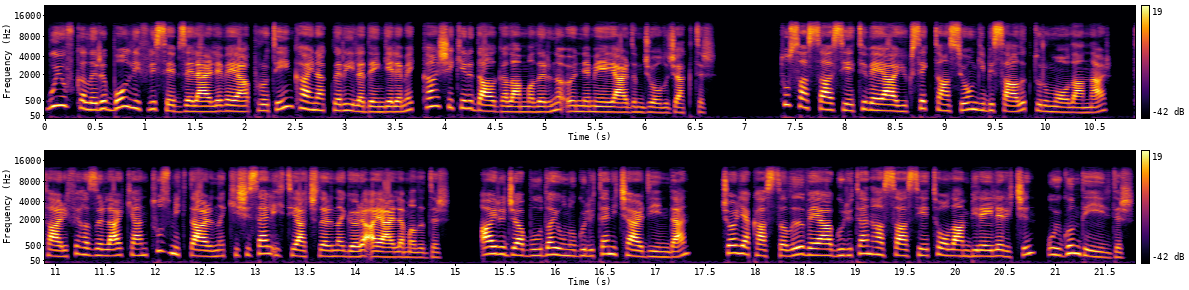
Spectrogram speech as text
bu yufkaları bol lifli sebzelerle veya protein kaynaklarıyla dengelemek kan şekeri dalgalanmalarını önlemeye yardımcı olacaktır. Tuz hassasiyeti veya yüksek tansiyon gibi sağlık durumu olanlar, tarifi hazırlarken tuz miktarını kişisel ihtiyaçlarına göre ayarlamalıdır. Ayrıca buğday unu gluten içerdiğinden, çölyak hastalığı veya gluten hassasiyeti olan bireyler için uygun değildir.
